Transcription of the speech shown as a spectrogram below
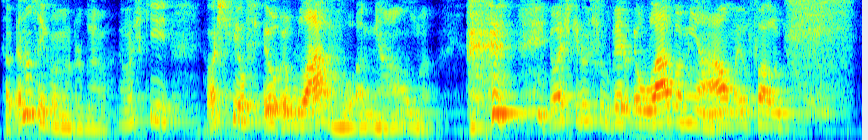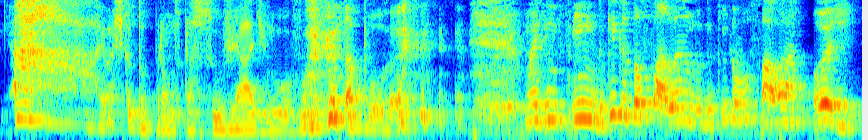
Sabe? Eu não sei qual é o meu problema. Eu acho que eu acho que eu, eu, eu lavo a minha alma. eu acho que no chuveiro eu lavo a minha alma e eu falo ah, eu acho que eu tô pronto para sujar de novo essa porra. Mas enfim, do que que eu tô falando? Do que que eu vou falar hoje?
